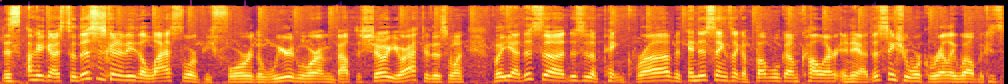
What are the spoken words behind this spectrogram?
This Okay, guys, so this is to be the last lure before the weird lure I'm about to show you after this one. But yeah, this uh, this is a pink grub, and this thing's like a bubblegum color. And yeah, this thing should work really well because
